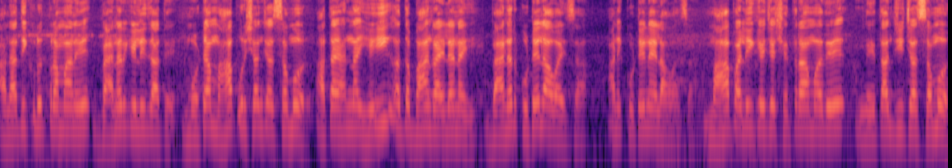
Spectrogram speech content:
अनाधिकृत प्रमाणे बॅनर केली जाते. मोठ्या महापुरुषांच्या समोर आता ह्यांना हेही आता भान राहिलं नाही. बॅनर कुठे लावायचा आणि कुठे नाही लावायचा? महापालिकेच्या क्षेत्रामध्ये नेताजीच्या समोर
